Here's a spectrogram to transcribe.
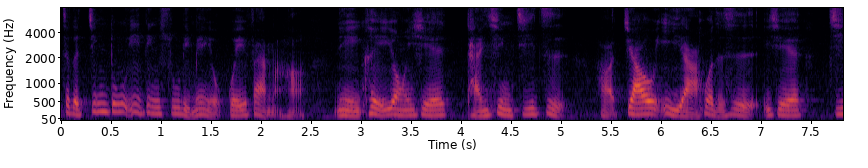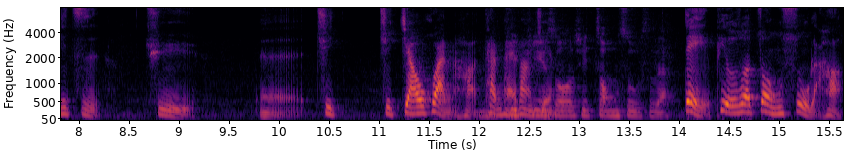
这个京都议定书里面有规范嘛，哈，你可以用一些弹性机制，哈，交易啊，或者是一些机制去，呃，去去交换哈，碳排放权。譬如说去种树，是不是？对，譬如说种树了哈，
